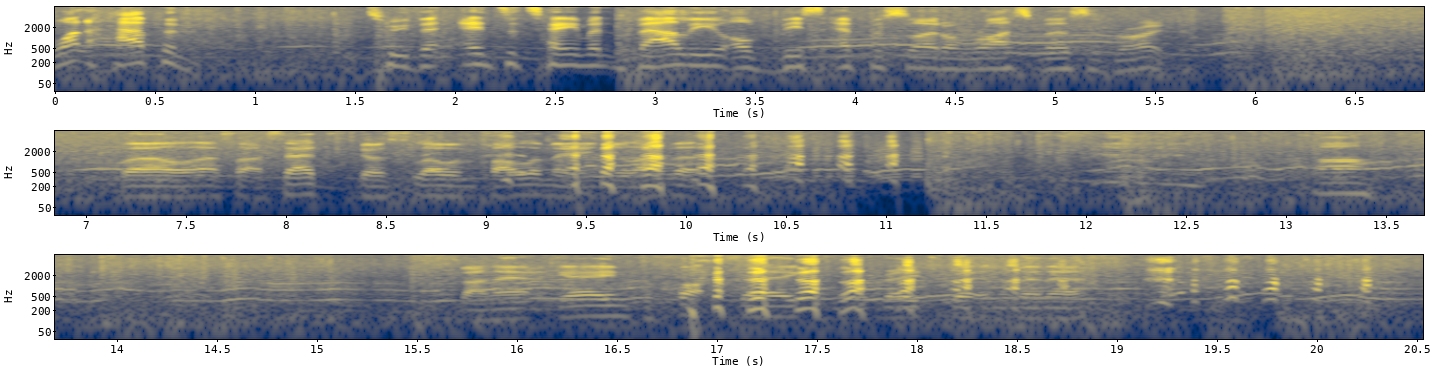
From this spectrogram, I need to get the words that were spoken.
What happened to the entertainment value of this episode on Rice versus Road? Well, that's what I said. Go slow and follow me and you'll have it. Oh, Ran out of game, for fuck's sake. Rage quit in a minute.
